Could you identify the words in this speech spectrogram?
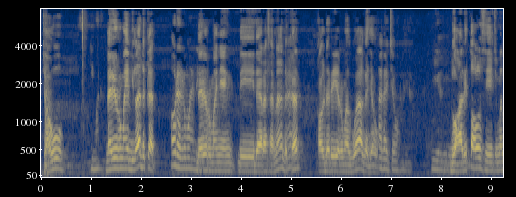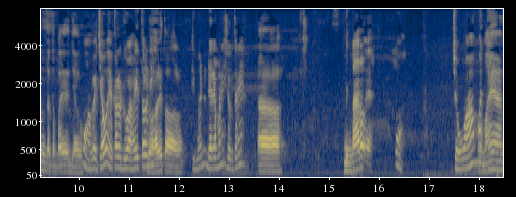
Jauh. Gimana? Dari rumahnya Dila dekat. Oh dari rumah dia. dari rumahnya yang di daerah sana dekat kalau dari rumah gua agak jauh Agak jauh ya. Iya, iya. dua kali tol sih cuman tetap aja jauh Oh agak jauh ya kalau dua hari tol dua nih. kali tol Di mana? Daerah mana sih dokternya? Eh Bintaro ya Oh jauh amat. lumayan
